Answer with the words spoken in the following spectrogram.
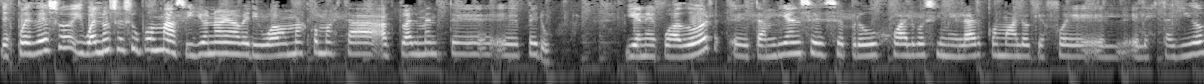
Después de eso, igual no se supo más y yo no he averiguado más cómo está actualmente eh, Perú. Y en Ecuador eh, también se, se produjo algo similar como a lo que fue el, el estallido,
